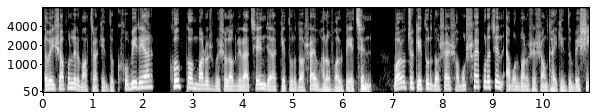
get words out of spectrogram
তবে এই সাফল্যের মাত্রা কিন্তু খুবই রেয়ার খুব কম মানুষ বৃষলগ্নের আছেন যারা কেতুর দশায় ভালো ফল পেয়েছেন। বরঞ্চ কেতুর দশায় সমস্যায় পড়েছেন এমন মানুষের সংখ্যাই কিন্তু বেশি।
